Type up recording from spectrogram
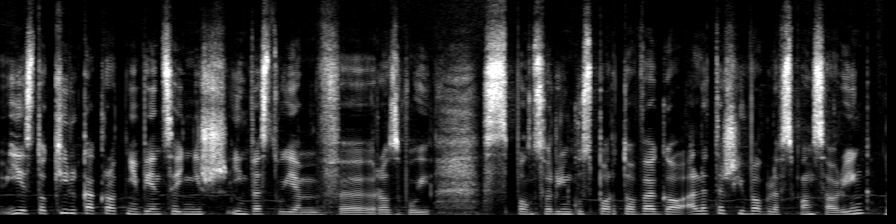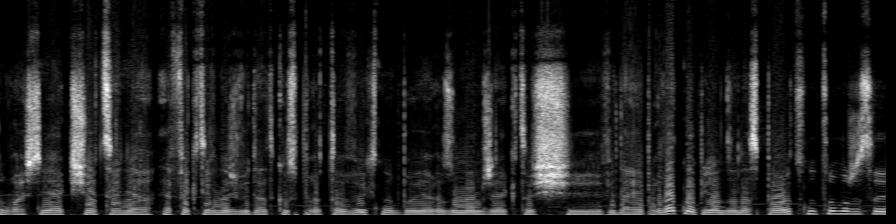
Jest to kilkakrotnie więcej niż inwestujemy w rozwój sponsoringu sportowego, ale też i w ogóle w sponsoring. No właśnie, jak się ocenia efektywność wydatków sportowych? No bo ja rozumiem, że jak ktoś y, wydaje prywatne pieniądze na sport, no to może sobie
